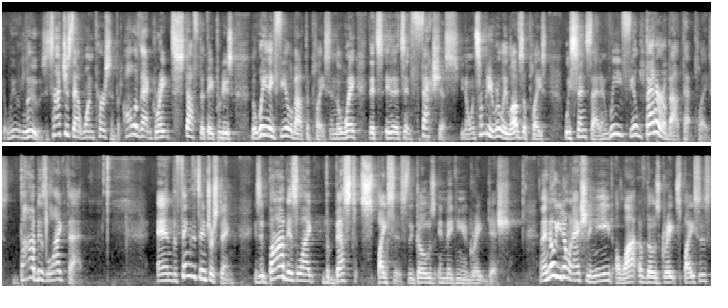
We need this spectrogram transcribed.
that we would lose. It's not just that one person, but all of that great stuff that they produce, the way they feel about the place, and the way that's it's infectious. You know, when somebody really loves a place, we sense that, and we feel better about that place. Bob is like that. And the thing that's interesting is that Bob is like the best spices that goes in making a great dish. And I know you don't actually need a lot of those great spices,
